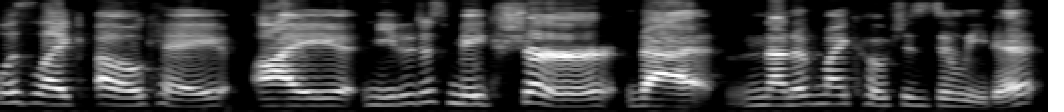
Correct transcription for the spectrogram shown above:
was like, oh, okay, I need to just make sure that none of my coaches delete it.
